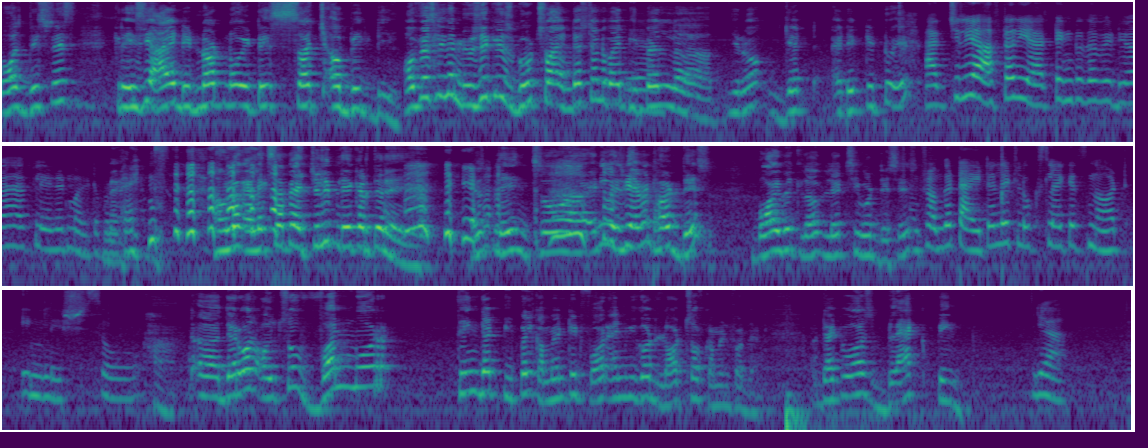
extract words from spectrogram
boss this is crazy I did not know it is such a big deal obviously the music is good so I understand why people yeah. uh, you know get addicted to it actually after reacting to the video I have played it multiple times हम लोग Alexa पे actually play करते रहे yeah. just playing so uh, anyways we haven't heard this Boy with Love. Let's see what this is. And from the title, it looks like it's not English. So. Uh, there was also one more thing that people commented for, and we got lots of comment for that. That was Blackpink. Yeah.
